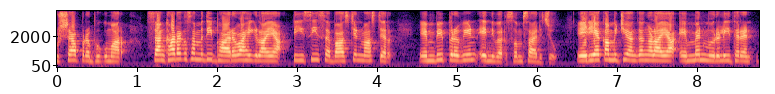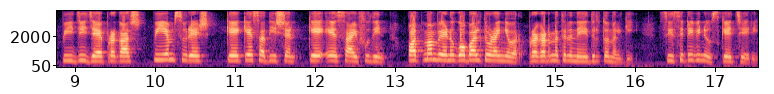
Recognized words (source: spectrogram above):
Usha Prabhukumar സംഘാടക സമിതി ഭാരവാഹികളായ T C Sebastian master M B Praveen എന്നിവർ സംസാരിച്ചു. ഏരിയ കമ്മിറ്റി അംഗങ്ങളായ M N Muraleedharan P G Jayaprakash P M Suresh K K Satheesan K A Saifuddin Padmam Venugopal തുടങ്ങിയവർ പ്രകടനത്തിന് നേതൃത്വം നൽകി. CCTV news Kechery.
